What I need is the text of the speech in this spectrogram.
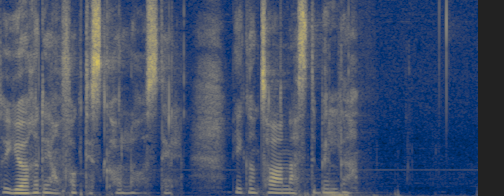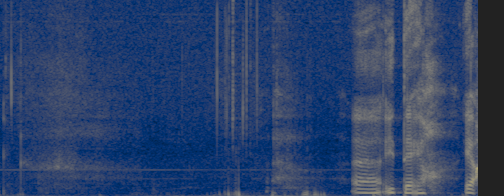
til å gjøre det han faktisk kaller oss til. Vi kan ta neste bilde. Uh, det, ja. ja.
